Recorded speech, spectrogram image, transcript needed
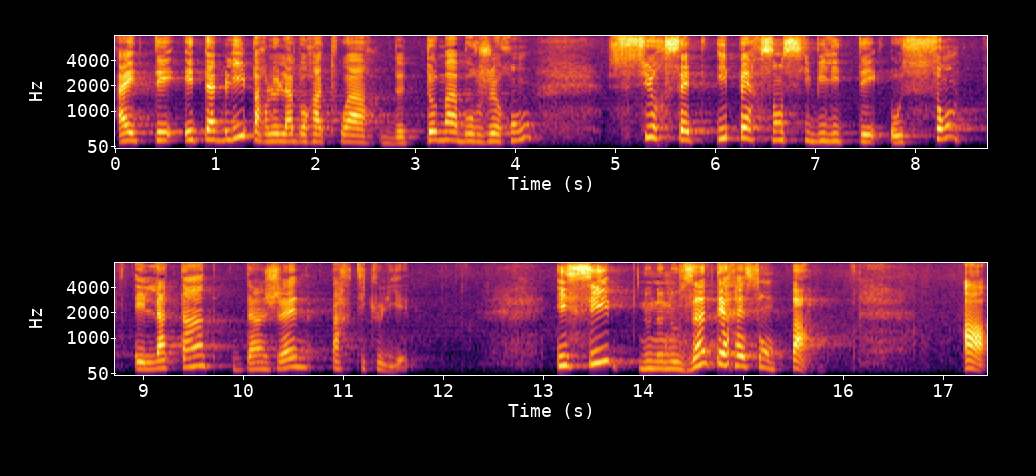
a été établie par le laboratoire de Thomas Bourgeron sur cette hypersensibilité au son et l'atteinte d'un gène particulier. Ici, nous ne nous intéressons pas à,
